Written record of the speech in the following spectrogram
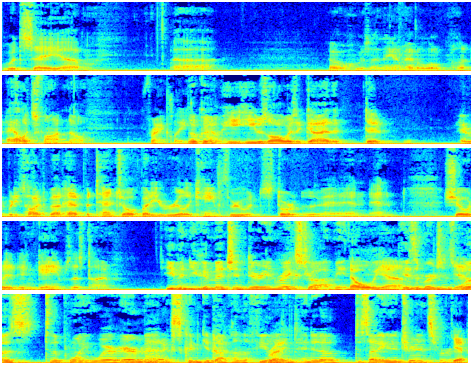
would say, um, uh, oh, who was I thinking? I'm having a little Alex Fontenot. Frankly, Okay. You know, he he was always a guy that that everybody talked about had potential, but he really came through and stored and and showed it in games this time. Even you can mention Derrion Rakestraw. I mean, Oh, yeah. his emergence Yeah. was to the point where Aaron Maddox couldn't get back on the field Right. and ended up deciding to transfer. Yeah,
